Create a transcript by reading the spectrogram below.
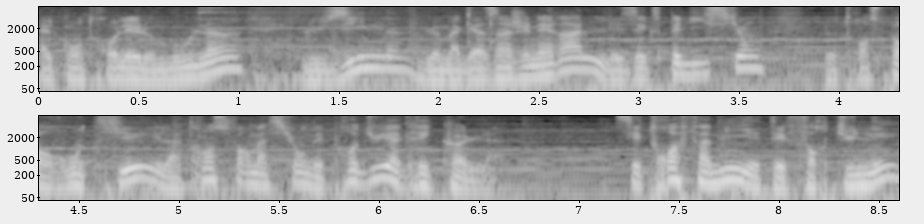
Elles contrôlaient le moulin, l'usine, le magasin général, les expéditions, le transport routier et la transformation des produits agricoles. Ces trois familles étaient fortunées,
